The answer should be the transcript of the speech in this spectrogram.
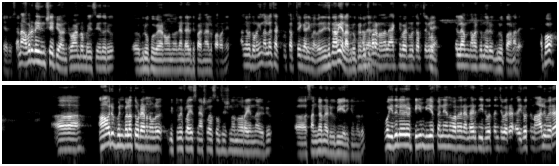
ശരി കാരണം അവരുടെ ഇനിഷ്യേറ്റീവ് ആണ്. ട്രിവാൻഡ്രം ബേസ് ചെയ്തൊരു ഗ്രൂപ്പ് വേണമെന്ന് രണ്ടായിരത്തി പതിനാലിൽ പറഞ്ഞ് അങ്ങനെ തുടങ്ങി. നല്ല ചർച്ചയും കാര്യങ്ങളും. രഞ്ജിത്തിന് അറിയാലോ ഗ്രൂപ്പിനെ കുറിച്ച് പറയണം. നല്ല ആക്റ്റീവ് ആയിട്ടുള്ള ചർച്ചകളും എല്ലാം നടക്കുന്ന ഒരു ഗ്രൂപ്പാണ്. അതെ. അപ്പോൾ ആ ഒരു പിൻബലത്തോടെയാണ് നമ്മൾ വിക്ടറി ഫ്ലൈസ് നാഷണൽ അസോസിയേഷൻ എന്ന് പറയുന്ന ഒരു സംഘടന രൂപീകരിക്കുന്നത്. അപ്പോൾ ഇതിലൊരു ടീം വി എഫ് എൻ എന്ന് പറഞ്ഞ രണ്ടായിരത്തി ഇരുപത്തഞ്ച് വരെ ഇരുപത്തിനാല് വരെ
